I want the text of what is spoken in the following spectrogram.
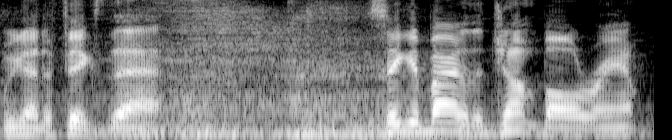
We got to fix that. Say goodbye to the jump ball ramp.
